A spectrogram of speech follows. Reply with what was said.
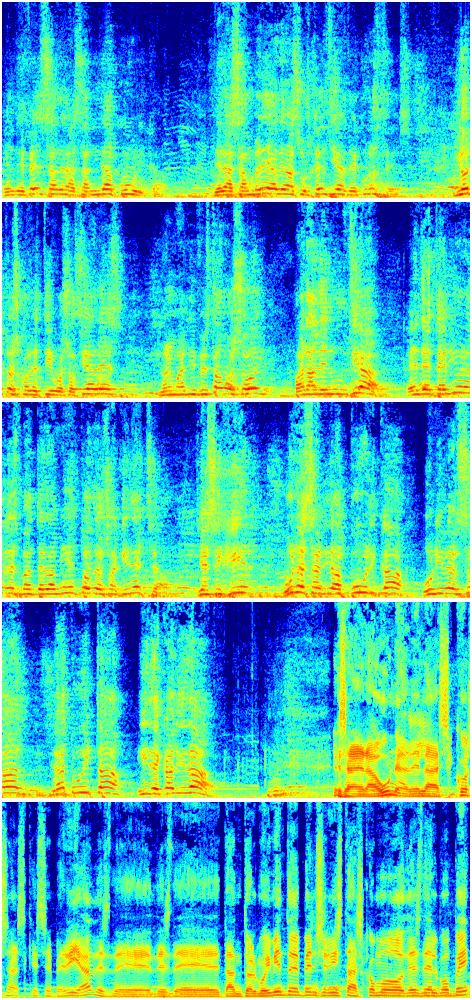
en defensa de la sanidad pública, de la Asamblea de las Urgencias de Cruces y otros colectivos sociales, nos manifestamos hoy para denunciar el deterioro y desmantelamiento de Osakidecha y exigir una sanidad pública, universal, gratuita y de calidad. Esa era una de las cosas que se pedía desde, desde tanto el movimiento de pensionistas como desde el BOPE.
